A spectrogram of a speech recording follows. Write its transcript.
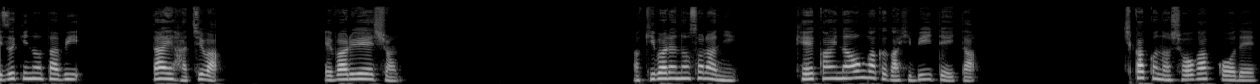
気づきの旅第8話エバリュエーション秋晴れの空に軽快な音楽が響いていた。近くの小学校で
